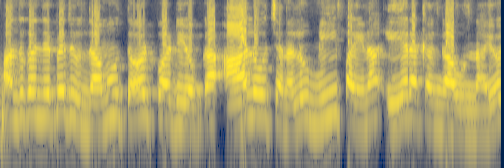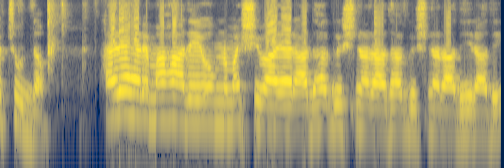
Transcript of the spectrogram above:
అందుకని చెప్పే చూద్దాము. థర్డ్ పార్టీ యొక్క ఆలోచనలు మీ పైన ఏ రకంగా ఉన్నాయో చూద్దాం. హరే హరే మహాదేవ్ ఓం నమ శివాయ. రాధాకృష్ణ రాధాకృష్ణ రాధే రాధే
